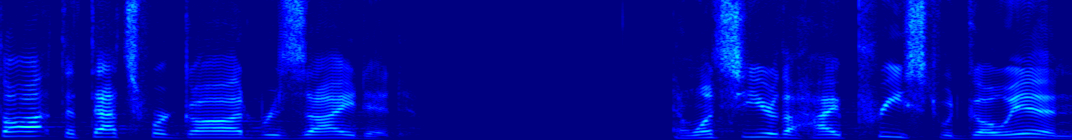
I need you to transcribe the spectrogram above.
thought that that's where God resided. And once a year, the high priest would go in,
